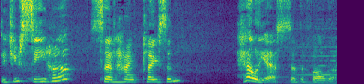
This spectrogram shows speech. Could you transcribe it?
Did you see her? said Hank Clayson. Hell yes, said the father.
